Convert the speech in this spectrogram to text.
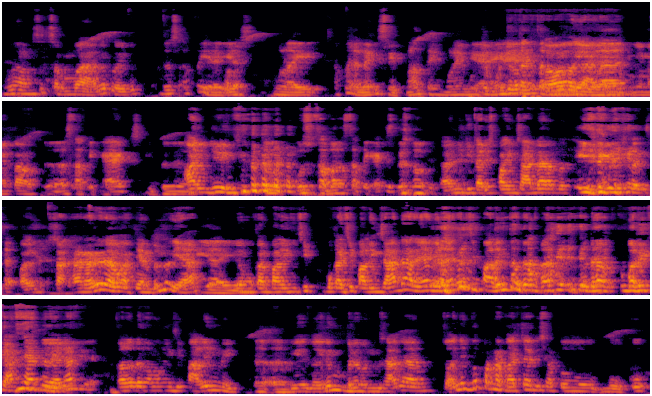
wah maksud serem banget loh itu. Terus apa ya ya mulai apa ada lagi Slipknot ya mulai muncul Ya, muncul ya. kan pada oh muncul iya iya new metal. Eh, Static X gitu. Anjing. Tuh gue suka banget Static X tuh. Anjing gitaris paling sadar tuh. Iya gitu paling sa- sadarnya dalam artian bener ya. Iya iya. Ya bukan paling si bukan si paling sadar ya biasanya kan si paling tuh udah udah kebalikannya tuh ya kan. Iya. kalau udah ngomongin si paling nih Heeh. gitu ini bener-bener sadar. Soalnya gue pernah baca di satu buku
